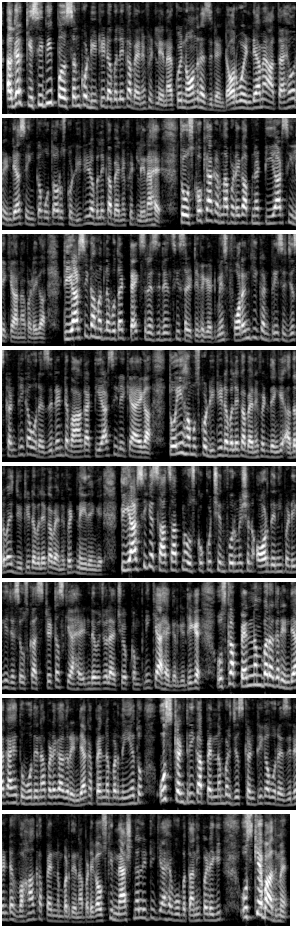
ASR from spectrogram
अगर किसी भी पर्सन को डीटी का बेनिफिट लेना है, कोई नॉन रेजिडेंट और वो इंडिया में आता है और इंडिया से इनकम होता है और उसको डबल का बेनिफिट लेना है तो उसको क्या करना पड़ेगा? अपना टीआरसी लेके आना पड़ेगा। टीआरसी का मतलब होता है tax residency certificate mean foreign की कंट्री से जिस कंट्री का वो रेजिडेंट है, वहाँ का टीआरसी लेके आएगा तो ही हम उसको डबल का बेनिफिट देंगे अदरवाइज़ डीटी का बेनिफिट नहीं देंगे। टीआरसी के साथ साथ में उसको कुछ इंफॉर्मेशन और देनी पड़ेगी, जैसे उसका स्टेटस क्या है इंडिविजुअल एच कंपनी क्या है करके, ठीक है? उसका पेन नंबर अगर इंडिया का है तो वो देना पड़ेगा, अगर इंडिया का पेन नंबर नहीं है तो उस कंट्री का पेन नंबर जिस कंट्री का वो रेजिडेंट है, वहाँ का पैन नंबर देना पड़ेगा। उसकी नेशनलिटी क्या है, वो बतानी पड़ेगी। उसके बाद में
